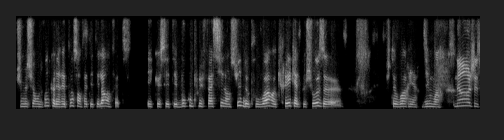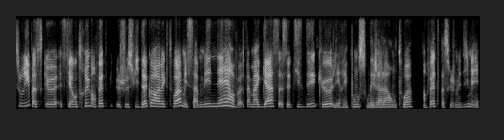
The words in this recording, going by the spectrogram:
je me suis rendu compte que les réponses, en fait, étaient là, en fait. Et que c'était beaucoup plus facile ensuite de pouvoir créer quelque chose te vois rire, dis-moi. Non, je souris parce que c'est un truc, en fait, je suis d'accord avec toi, mais ça m'énerve, ça m'agace cette idée que les réponses sont déjà là en toi, en fait, parce que je me dis, mais,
